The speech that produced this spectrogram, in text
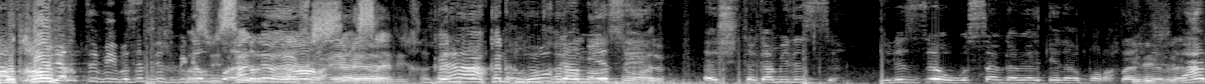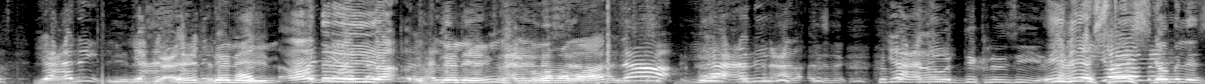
ما بتخف بيختفي بس انت قلت بيقل بس في درجة الصيف الحرارة. يشرح يعني الصيف يخف كان- هو قام يزحف. الشتاء قام يلزه يلزه والصيف قام يذهب وراه يلزه. فهمت؟ يعني يعني الدليل. أدري هي. الدليل ان رمضان. لا يعني يعني أوديك لوزية. اي ليش يوم ليش قام؟ ليش؟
